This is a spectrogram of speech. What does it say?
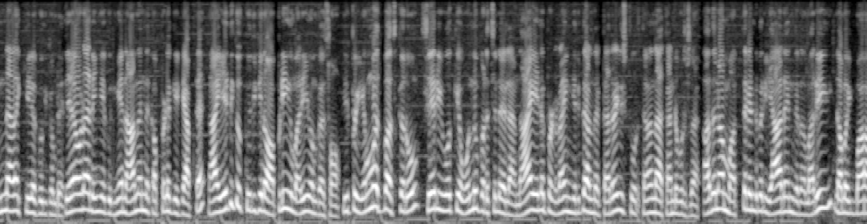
என்னால கீழே குதிக்க முடியாது. தேவனா நீங்க குதிங்க நான் இந்த கப்பலுக்கு கேப்டன் நான் எதுக்கு குதிக்கணும் அப்படிங்கிற மாதிரி இவன் பேசுவோம் இப்போ எம்எஸ் பாஸ்கரும் சரி ஓகே ஒன்றும் பிரச்சனை இல்லை. நான் என்ன பண்றேன் இங்க இருக்க அந்த டெரரிஸ்ட் ஒருத்தனை நான் கண்டுபிடிச்சேன் அதனால மத்த ரெண்டு பேர் யாருங்கிற மாதிரி நம்ம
